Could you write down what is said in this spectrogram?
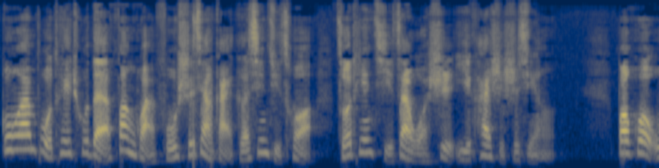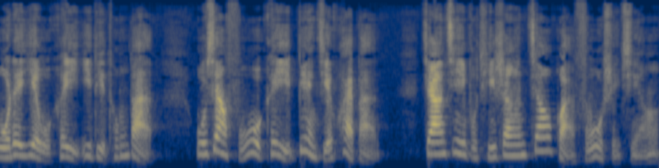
公安部推出的放管服十项改革新举措昨天起在我市已开始实行。包括五类业务可以异地通办五项服务可以便捷快办将进一步提升交管服务水平。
